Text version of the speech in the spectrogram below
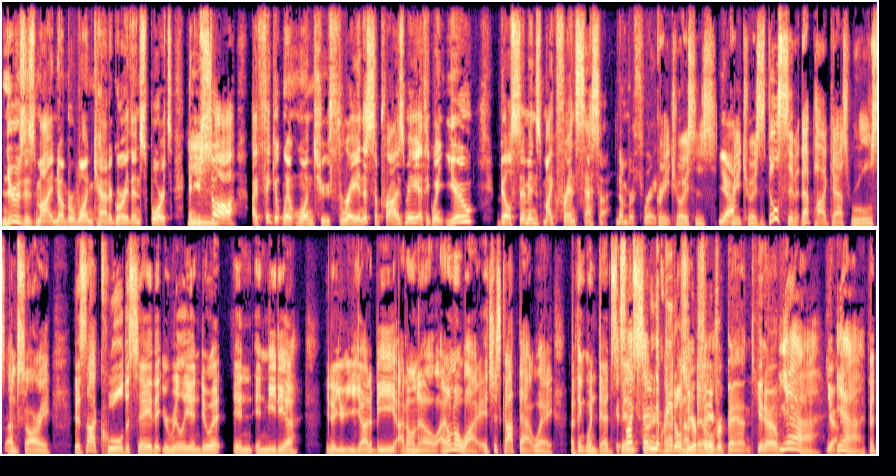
News is my number one category, then sports. And you Mm. saw, I think it went one, two, three. And this surprised me. I think it went you, Bill Simmons, Mike Francesa, number three. Great choices. Yeah. Great choices. Bill Simmons, that podcast rules. I'm sorry. It's not cool to say that you're really into it in in media. You know, you you got to be. I don't know. I don't know why. It just got that way. I think when Deadspin. It's like saying the Beatles are your Bill- favorite band, you know? Yeah, Yeah. yeah. But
